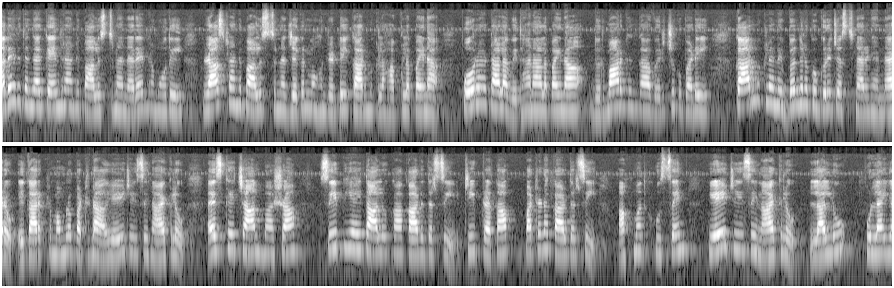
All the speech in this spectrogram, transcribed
అదేవిధంగా కేంద్రాన్ని పాలిస్తున్న నరేంద్ర మోదీ రాష్ట్రాన్ని పాలిస్తున్న జగన్మోహన్ రెడ్డి కార్మికుల హక్కులపైన పోరాటాల విధానాలపైన దుర్మార్గంగా విరుచుకుపడి కార్మికులను ఇబ్బందులకు గురి చేస్తున్నారని అన్నారు. ఈ కార్యక్రమంలో పట్టణ ఏఐటీసీ నాయకులు ఎస్కే చాంద్ భాషా సిపిఐ తాలూకా కార్యదర్శి టి ప్రతాప్ పట్టణ కార్యదర్శి అహ్మద్ హుస్సేన్ ఏఐటీసీ నాయకులు లల్లు పుల్లయ్య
